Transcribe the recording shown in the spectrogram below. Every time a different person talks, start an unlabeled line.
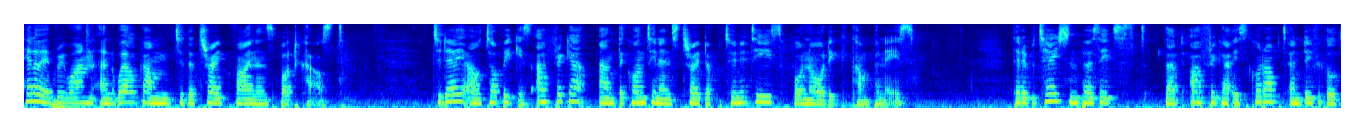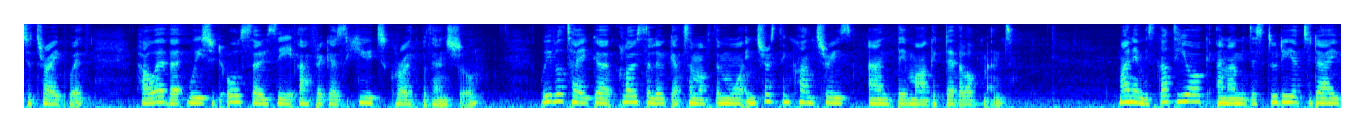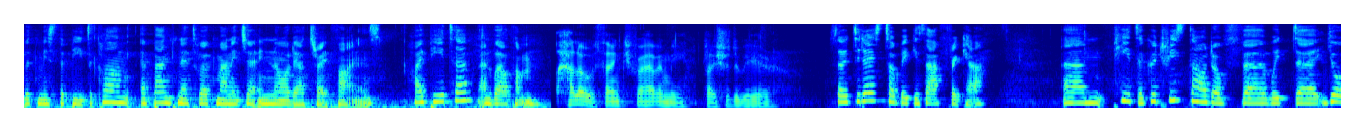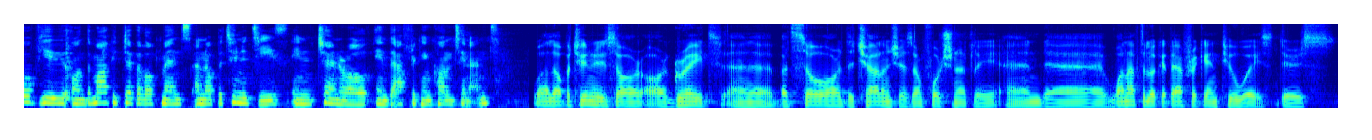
Hello, everyone, and welcome to the Trade Finance podcast. Today, our topic is Africa and the continent's trade opportunities for Nordic companies. The reputation persists that Africa is corrupt and difficult to trade with. However, we should also see Africa's huge growth potential. We will take a closer look at some of the more interesting countries and the market development. My name is Kati York, and I'm in the studio today with Mr. Peter Klang, a bank network manager in Nordea Trade Finance. Hi, Peter, and welcome.
Hello, thank you for having me. Pleasure to be here.
So, today's topic is Africa. Um, Peter, could we start off uh, with uh, your view on the market developments and opportunities in general in the African continent?
Well, the opportunities are, are great, uh, but so are the challenges, unfortunately. And uh, one have to look at Africa in two ways. There's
